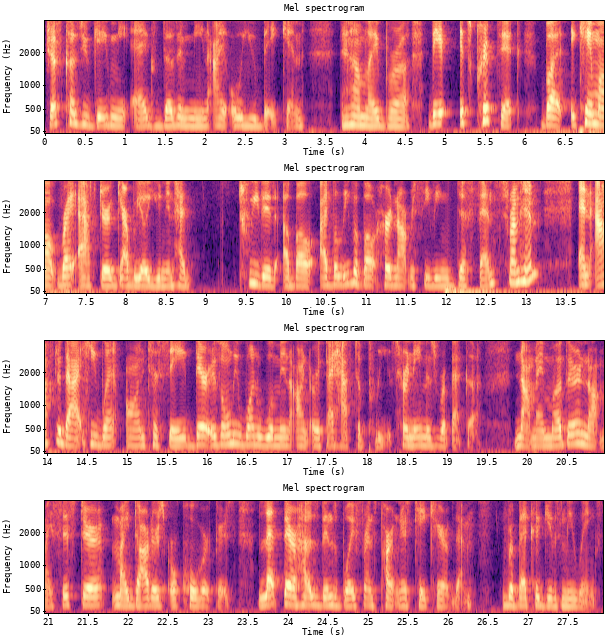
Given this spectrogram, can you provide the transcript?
Just because you gave me eggs doesn't mean I owe you bacon. And I'm like, bruh, it's cryptic, but it came out right after Gabrielle Union had tweeted about I believe about her not receiving defense from him. And after that, he went on to say, There is only one woman on earth I have to please. Her name is Rebecca. Not my mother, not my sister, my daughters, or coworkers. Let their husbands, boyfriends, partners take care of them. Rebecca gives me wings.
